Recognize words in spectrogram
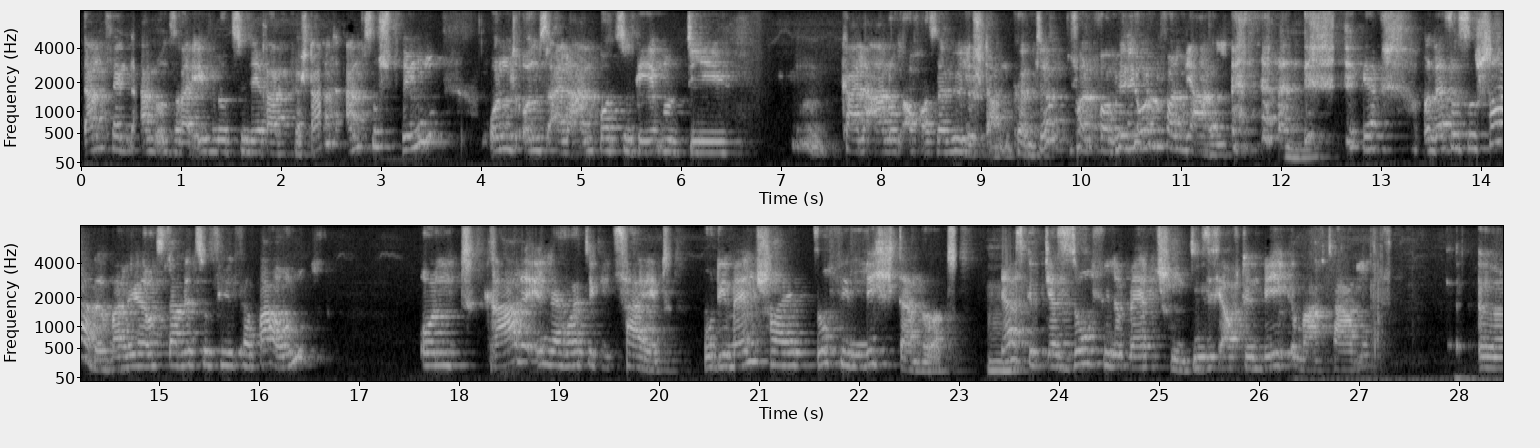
Dann fängt an, unser evolutionärer Verstand anzuspringen und uns eine Antwort zu geben, die hm, keine Ahnung, auch aus der Höhle stammen könnte, von vor Millionen von Jahren. Mhm. ja, und das ist so schade, weil wir uns damit zu viel verbauen und gerade in der heutigen Zeit, wo die Menschheit so viel lichter wird, mhm. ja, es gibt ja so viele Menschen, die sich auf den Weg gemacht haben, äh,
